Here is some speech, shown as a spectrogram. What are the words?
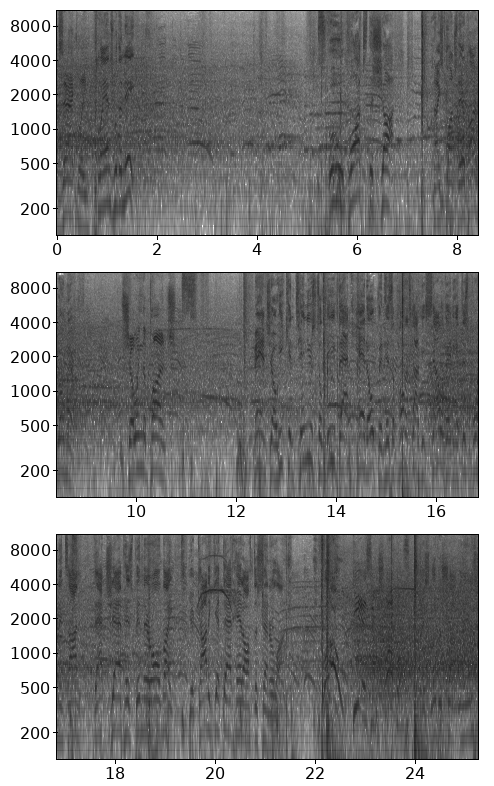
Exactly. Lands with a knee. Ooh, blocks the shot. Nice punch there by Romero. Showing the punch. Man, Joe, he continues to leave that head open. His opponent's got to be salivating at this point in time. That jab has been there all night. You got to get that head off the center line. Whoa! He is in trouble. Nice liver shot lands.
